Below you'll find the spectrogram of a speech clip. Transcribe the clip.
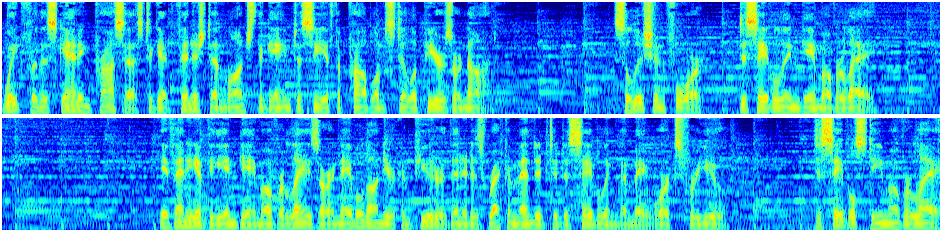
Wait for the scanning process to get finished and launch the game to see if the problem still appears or not. Solution 4, Disable in-game overlay. If any of the in-game overlays are enabled on your computer then it is recommended to disabling them may works for you. Disable Steam overlay.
